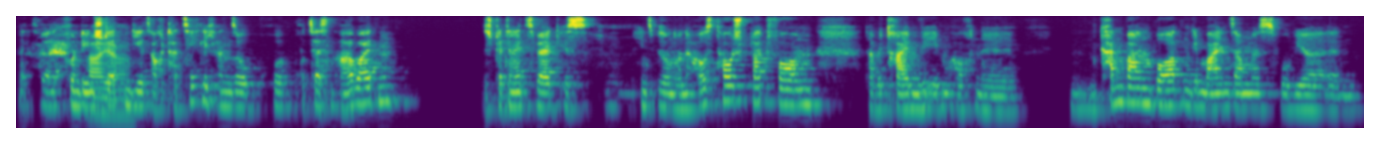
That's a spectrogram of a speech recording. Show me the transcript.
Netzwerk von den ah, Städten, ja. die jetzt auch tatsächlich an so Prozessen arbeiten. Das Städtenetzwerk ist insbesondere eine Austauschplattform. Da betreiben wir eben auch eine, ein Kanban-Board, ein gemeinsames, wo wir ähm, äh,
